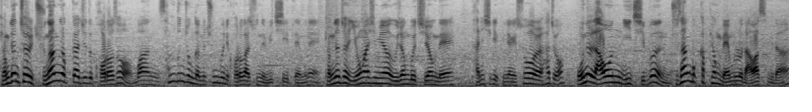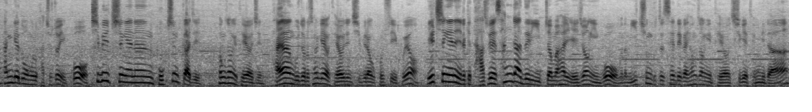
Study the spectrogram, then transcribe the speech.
경전철 중앙역까지도 걸어서 뭐 한 3분 정도면 충분히 걸어갈 수 있는 위치이기 때문에 경전철 이용하시면 의정부 지역 내 다니시기 굉장히 수월하죠. 오늘 나온 이 집은 주상복합형 매물로 나왔습니다. 한계동으로 갖춰져 있고 11층에는 복층까지 형성이 되어진 다양한 구조로 설계가 되어진 집이라고 볼 수 있고요. 1층에는 이렇게 다수의 상가들이 입점을 할 예정이고 그다음 2층부터 세대가 형성이 되어지게 됩니다.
